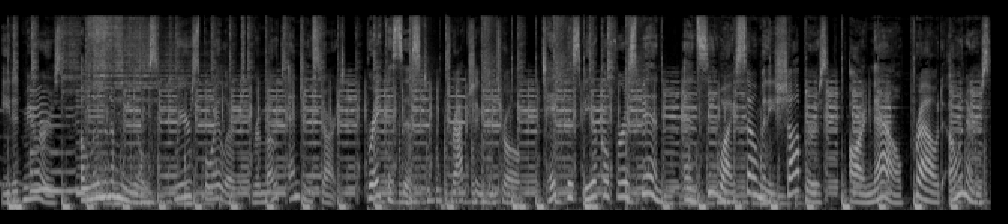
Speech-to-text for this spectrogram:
heated mirrors, aluminum wheels, rear spoiler, remote engine start, brake assist, traction control. Take this vehicle for a spin and see why so many shoppers are now proud owners.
